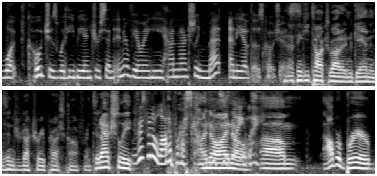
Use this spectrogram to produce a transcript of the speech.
what coaches would he be interested in interviewing, he hadn't actually met any of those coaches. I think he talked about it in Gannon's introductory press conference. It actually. There's been a lot of press conferences I know, I know. lately. Um, Albert Breer,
